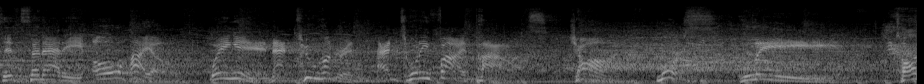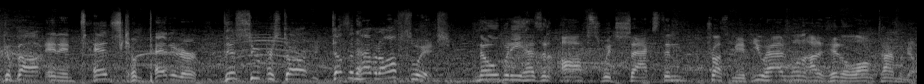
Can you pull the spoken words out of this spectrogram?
Cincinnati, Ohio, weighing in at 225 pounds, John Morse Lee. Talk about an intense competitor. This superstar doesn't have an off switch. Nobody has an off switch, Saxton. Trust me, if you had one, I'd have hit it a long time ago.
